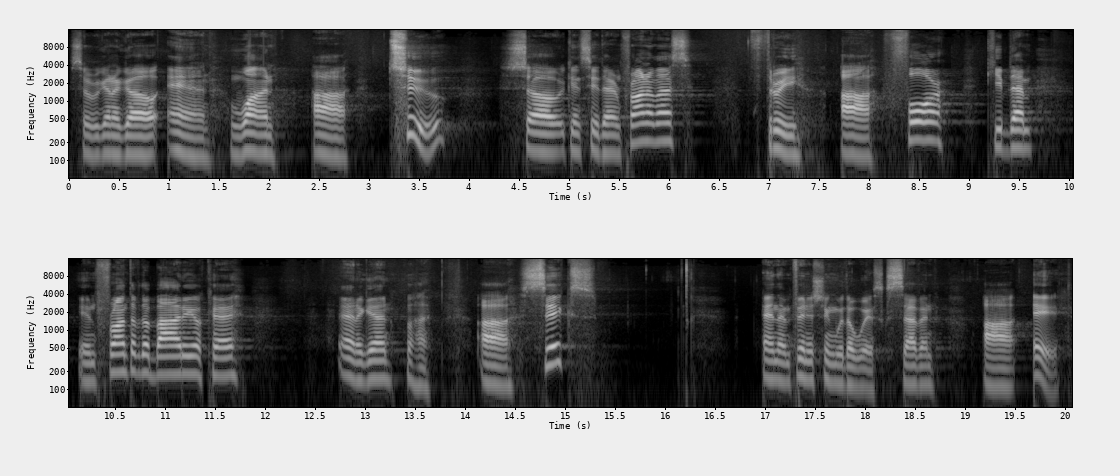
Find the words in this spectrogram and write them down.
So we're going to go and one, uh, two. So you can see they're in front of us. Three, uh, four. Keep them in front of the body, okay? And again, uh, six. And then finishing with a whisk, seven, uh, eight.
